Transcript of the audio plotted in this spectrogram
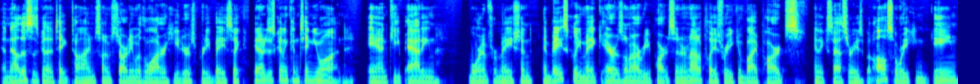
And now this is going to take time. So I'm starting with water heaters, pretty basic. And I'm just going to continue on and keep adding more information and basically make Arizona RV Parts Center not a place where you can buy parts and accessories, but also where you can gain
